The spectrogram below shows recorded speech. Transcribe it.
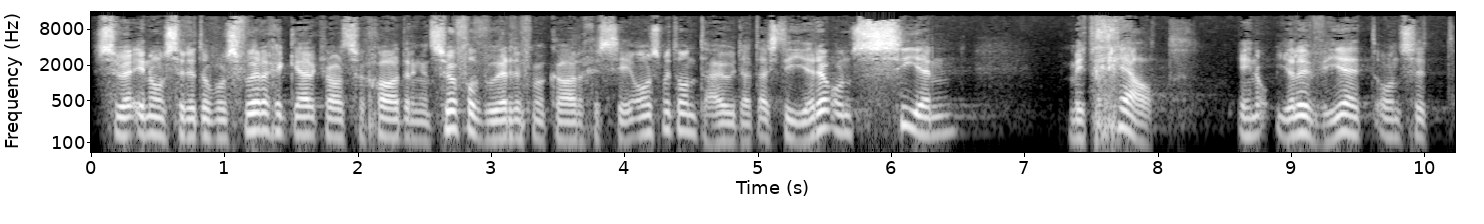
So en ons het dit op ons vorige kerkraadsvergadering in soveel woorde vir mekaar gesê. Ons moet onthou dat as die Here ons seën met geld en julle weet ons het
